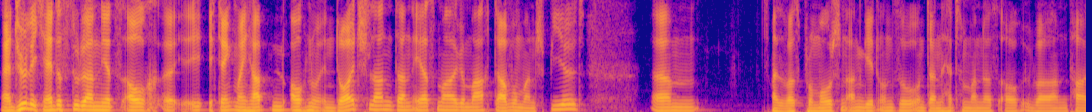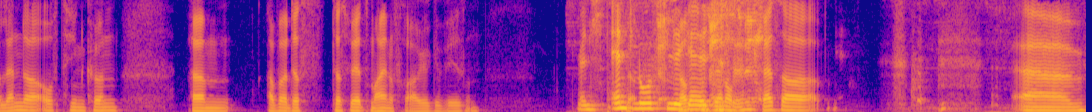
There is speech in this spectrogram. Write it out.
Natürlich hättest du dann jetzt auch, äh, ich denke mal, ihr habt auch nur in Deutschland dann erstmal gemacht, da wo man spielt. Ähm, also was Promotion angeht und so. Und dann hätte man das auch über ein paar Länder aufziehen können. Ähm, aber das, das wäre jetzt meine Frage gewesen. Wenn ich endlos viel Glaubst Geld hätte. noch besser. ähm,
